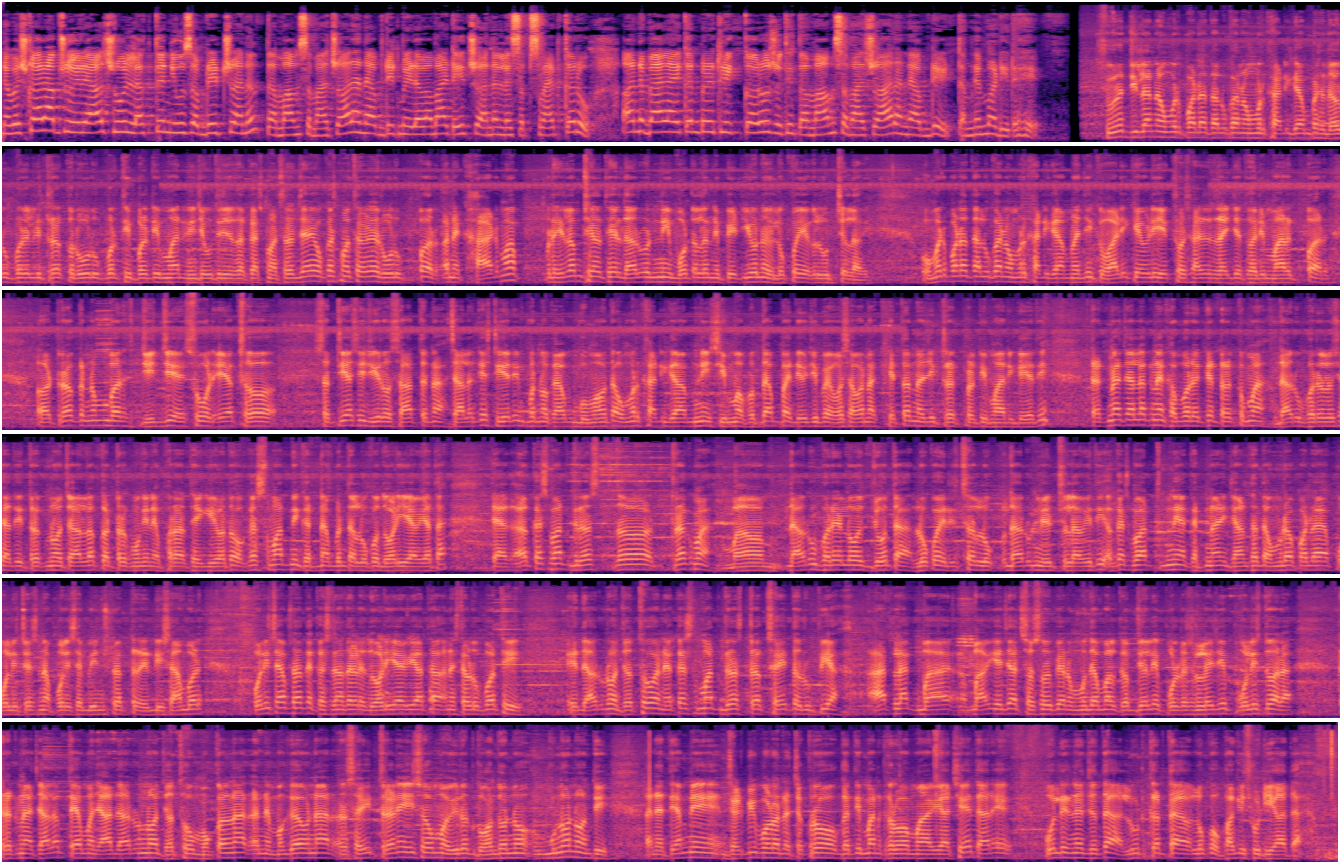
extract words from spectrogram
નમસ્કાર, આપ જોઈ રહ્યા છો લખત ન્યૂઝ અપડેટ ચેનલ. તમામ સમાચાર અને અપડેટ મેળવવા માટે ચેનલને સબસ્ક્રાઇબ કરો અને બેલ આઇકન પર ક્લિક કરો જેથી તમામ સમાચાર અને અપડેટ તમને મળી રહે. સુરત જિલ્લાના ઉમરપાડા તાલુકાના ઉમરખાડી ગામ પાસે દારૂ ભરેલી ટ્રક રોડ ઉપરથી પલટી મારી નીચે ઉતરી જતા અકસ્માત સર્જાયો. અકસ્માત સ્થળે રોડ ઉપર અને ખાડમાં રેલમછેલ થયેલ દારૂની બોટલ અને પેટીઓને લોકોએ લૂંટ ચલાવી. ઉમરપાડા તાલુકાના ઉમરખાડી ગામ નજીક વાડી કેવડી એકસો સાડત્રીસ રાજ્ય ધોરીમાર્ગ પર ટ્રક નંબર જીજે સોળ એક છ સત્યાસી જીરો સાતના ચાલકે સ્ટિયરિંગ પરનો કાબુ ગુમાવતા ઉમરખાડી ગામની સીમમાં પ્રતાપભાઈ દેવજીભાઈ વસાવાના ખેતર નજીક ટ્રક પલટી મારી ગઈ હતી. ટ્રકના ચાલકને ખબર હોય કે ટ્રકમાં દારૂ ભરેલો છે. આથી ટ્રકનો ચાલક ટ્રક મૂકીને ફરાર થઈ ગયો હતો. અકસ્માતની ઘટના બનતા લોકો દોડી આવ્યા હતા. ત્યાં અકસ્માતગ્રસ્ત ટ્રકમાં દારૂ ભરેલો જોતા લોકોએ રીતસર દારૂની રેડ ચલાવી હતી. અકસ્માતની ઘટનાની જાણ થતાં ઉમરાપાડા પોલીસ સ્ટેશનના પોલીસ સબ ઇન્સ્પેક્ટર એડી સાંભળ પોલીસ સ્ટાફ સાથે ઘટના સ્થળે દોડી આવ્યા હતા અને સ્થળ ઉપરથી એ દારૂનો જથ્થો અને અકસ્માતગ્રસ્ત ટ્રક સહિત રૂપિયા આઠ લાખ બાવીસ હજાર છસો રૂપિયાનો મુદ્દામાલ કબજે લઈ પોલીસ લઈ જઈ. પોલીસ દ્વારા ટ્રકના ચાલક તેમજ આ દારૂનો જથ્થો મોકલનાર અને મગાવનાર સહિત ત્રણેય ઇસમોમાં વિરોધ ગોંધોનો ગુનો નોંધી અને તેમને ઝડપી પડવાના ચક્રો ગતિમાન કરવામાં આવ્યા છે. ત્યારે પોલીસને જતા લૂંટ કરતા લોકો ભાગી છૂટ્યા હતા.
